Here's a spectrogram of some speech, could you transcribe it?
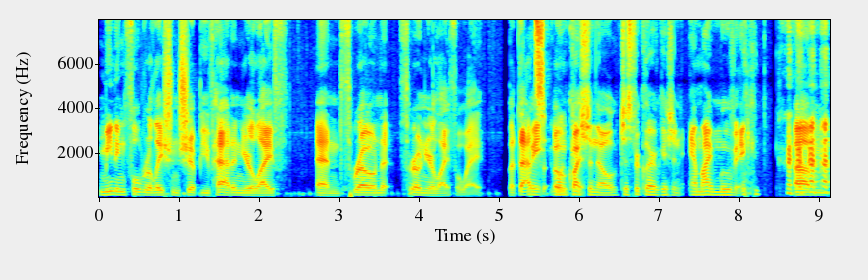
meaningful relationship you've had in your life and thrown thrown your life away. But that's Wait, one okay. question though, just for clarification: Am I moving? Um,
